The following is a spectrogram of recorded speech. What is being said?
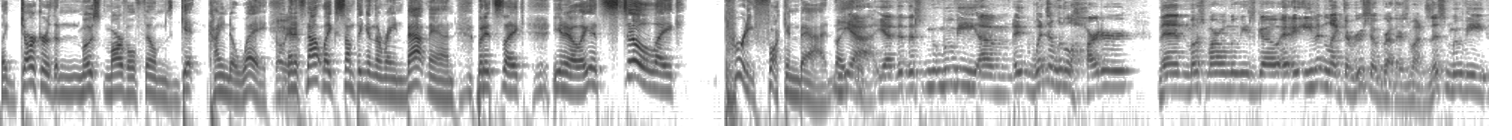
like darker than most Marvel films get kind of way. Oh, yeah. And it's not like something in the rain Batman, but it's like, you know, like it's still like pretty fucking bad. Like, yeah, yeah. Th- this movie, um, it went a little harder than most Marvel movies go. Even like the Russo brothers ones. This movie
